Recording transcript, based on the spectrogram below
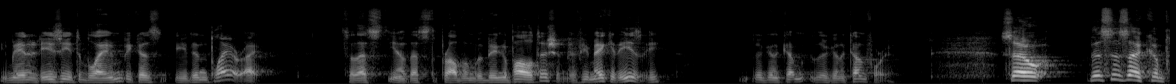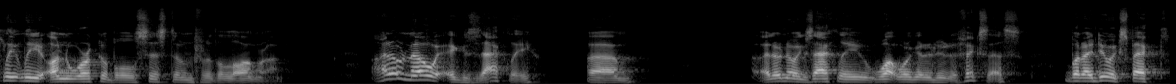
He made it easy to blame because he didn't play it right. So that's you know that's the problem with being a politician. If you make it easy, they're going to come. They're going to come for you. So this is a completely unworkable system for the long run. I don't know exactly. Um, I don't know exactly what we're going to do to fix this, but I do expect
